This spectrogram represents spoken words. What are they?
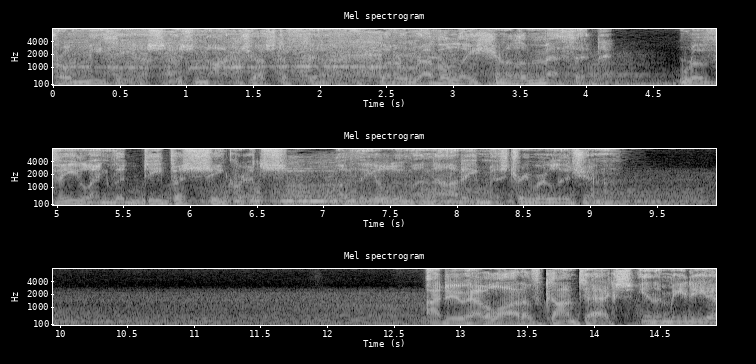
Prometheus is not just a film, but a revelation of the method, revealing the deepest secrets of the Illuminati mystery religion. I do have a lot of contacts in the media,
